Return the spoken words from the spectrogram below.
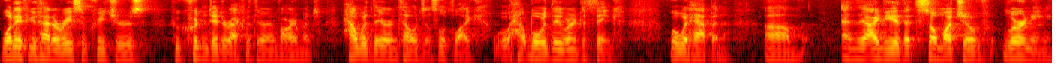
What if you had a race of creatures who couldn't interact with their environment? How would their intelligence look like? How, what would they learn to think? What would happen? Um, and the idea that so much of learning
